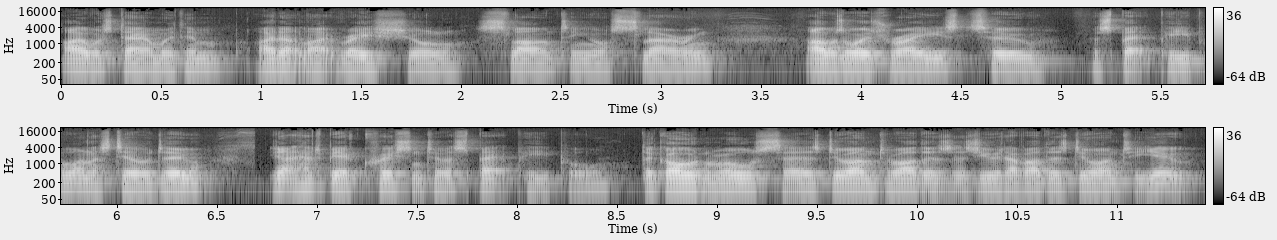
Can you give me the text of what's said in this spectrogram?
I will stand with him. I don't like racial slanting or slurring. I was always raised to respect people, and I still do. You don't have to be a Christian to respect people. The Golden Rule says, do unto others as you would have others do unto you.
